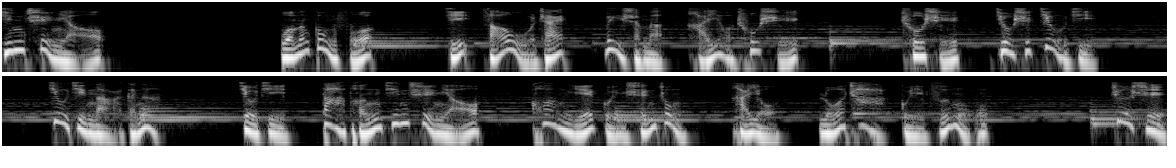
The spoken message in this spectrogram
金翅鸟。我们供佛即早午斋，为什么还要初十？初十就是救济，救济哪个呢？救济大鹏金翅鸟、旷野鬼神众，还有罗刹鬼子母。这是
